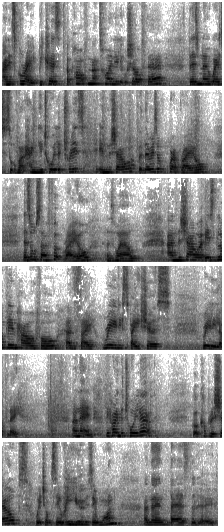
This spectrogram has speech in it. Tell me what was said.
and it's great because apart from that tiny little shelf there there's nowhere to sort of like hang your toiletries in the shower but there is a grab rail there's also a foot rail as well. And the shower is lovely and powerful. As I say really spacious really lovely. And then behind the toilet got a couple of shelves which obviously we use in one. And then there's the loo.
